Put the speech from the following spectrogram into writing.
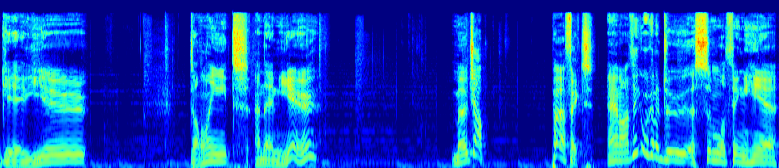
get you, delete, and then you merge up. Perfect. And I think we're going to do a similar thing here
